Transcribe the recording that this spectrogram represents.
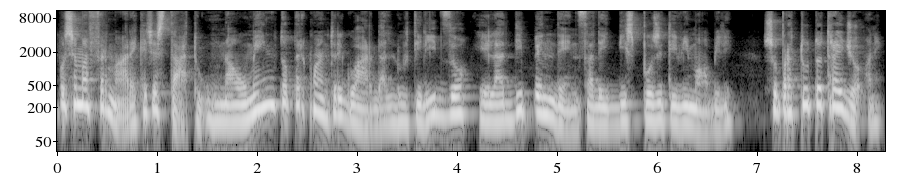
possiamo affermare che c'è stato un aumento per quanto riguarda l'utilizzo e la dipendenza dei dispositivi mobili, soprattutto tra i giovani.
